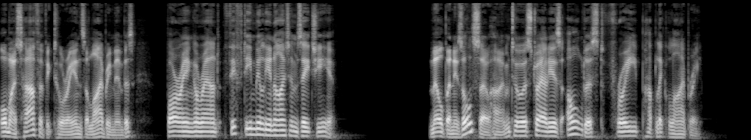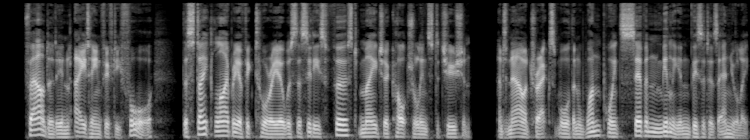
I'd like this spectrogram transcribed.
Almost half of Victorians are library members, borrowing around 50 million items each year. Melbourne is also home to Australia's oldest free public library. Founded in 1854, The State Library of Victoria was the city's first major cultural institution and now attracts more than 1.7 million visitors annually.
